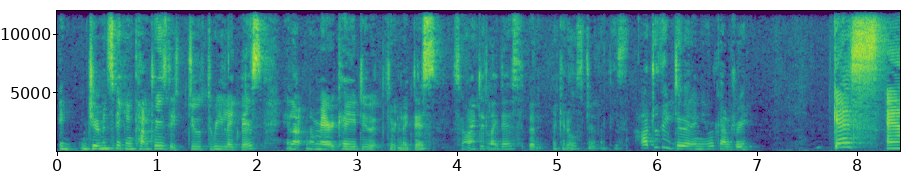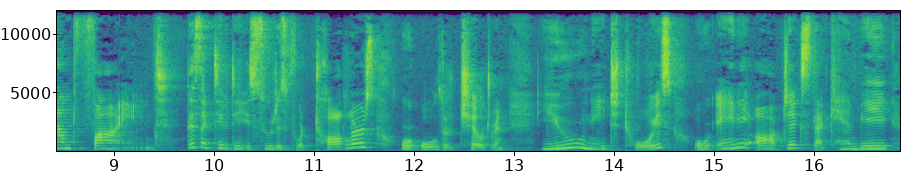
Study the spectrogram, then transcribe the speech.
in German speaking countries, they do three like this. In Latin America, you do it three like this. So I did like this, but I could also do it like this. How do they do it in your country? Guess and find. This activity is suited for toddlers or older children. You need toys or any objects that can be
